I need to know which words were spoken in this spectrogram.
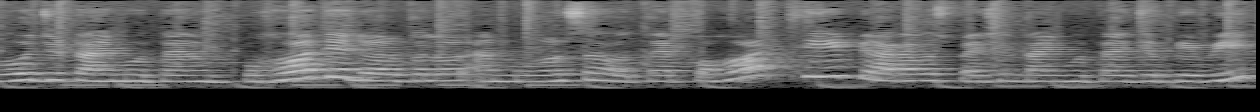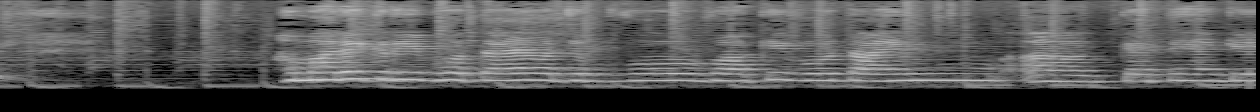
वो जो टाइम होता है ना, बहुत ही अडोरेबल और अनमोल सा होता है। बहुत ही प्यारा वो स्पेशल टाइम होता है जब बेबी हमारे करीब होता है और जब वो वाकई वो टाइम कहते हैं कि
